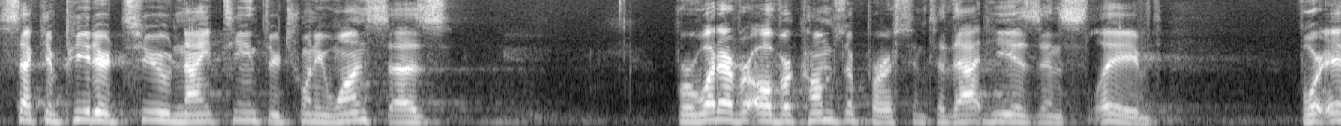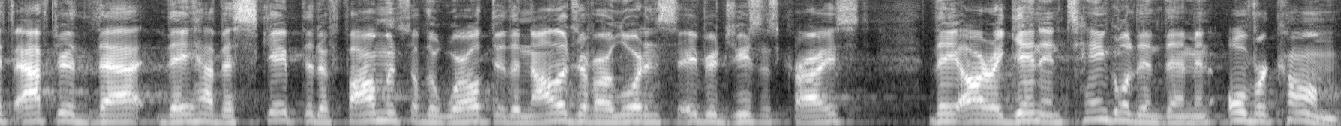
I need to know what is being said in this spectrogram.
2 Peter 2 19 through 21 says, For whatever overcomes a person, to that he is enslaved. For if after that they have escaped the defilements of the world through the knowledge of our Lord and Savior Jesus Christ, they are again entangled in them and overcome.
